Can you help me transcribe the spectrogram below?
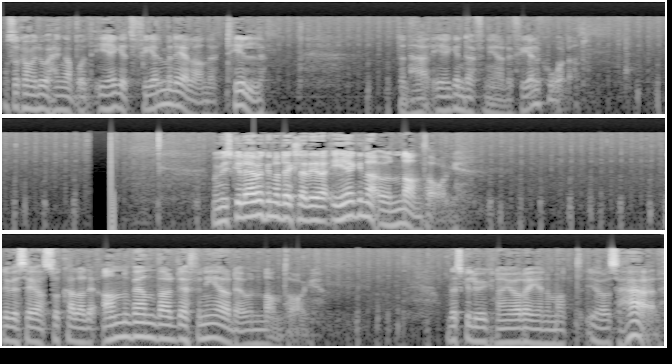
Och så kan vi då hänga på ett eget felmeddelande till den här egendefinierade felkoden. Men vi skulle även kunna deklarera egna undantag. Det vill säga så kallade användardefinierade undantag. Och det skulle vi kunna göra genom att göra så här.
